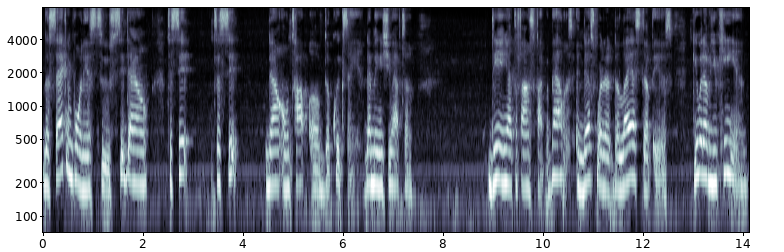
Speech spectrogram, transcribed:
The second point is to sit down, to sit, to sit down on top of the quicksand. That means you have to, then you have to find some type of balance. And that's where the, the last step is. Get whatever you can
